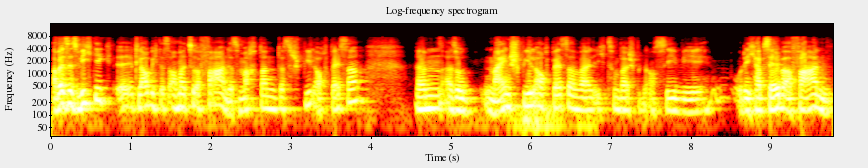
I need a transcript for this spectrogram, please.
aber es ist wichtig, äh, glaube ich, das auch mal zu erfahren. Das macht dann das Spiel auch besser. Ähm, also mein Spiel auch besser, weil ich zum Beispiel auch sehe, wie, oder ich habe selber erfahren,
